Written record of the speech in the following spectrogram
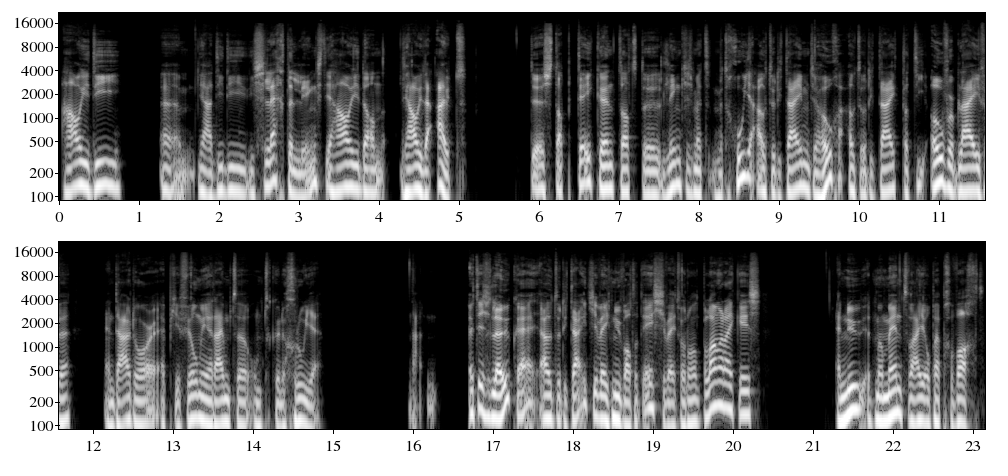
Haal je die, um, ja, die, die, die slechte links, die haal je dan die haal je eruit. Dus dat betekent dat de linkjes met, met goede autoriteit, met je hoge autoriteit, dat die overblijven. En daardoor heb je veel meer ruimte om te kunnen groeien. Nou, het is leuk, hè, autoriteit. Je weet nu wat het is, je weet waarom het belangrijk is. En nu het moment waar je op hebt gewacht.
